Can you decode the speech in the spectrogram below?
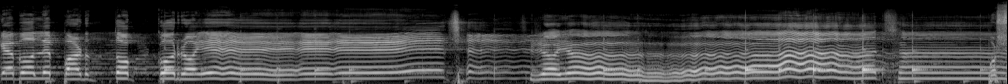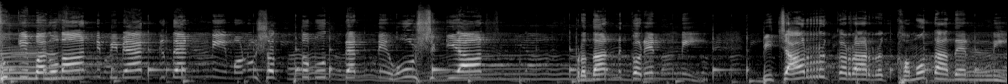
কেবল পার্থক্য রয়েছে। রয়েছে। পশুকে ভগবান বিবেক দেননি মনুষ্যত্ব বুধ দেননি হুশ জ্ঞান প্রদান করেননি? বিচার করার ক্ষমতা দেননি।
